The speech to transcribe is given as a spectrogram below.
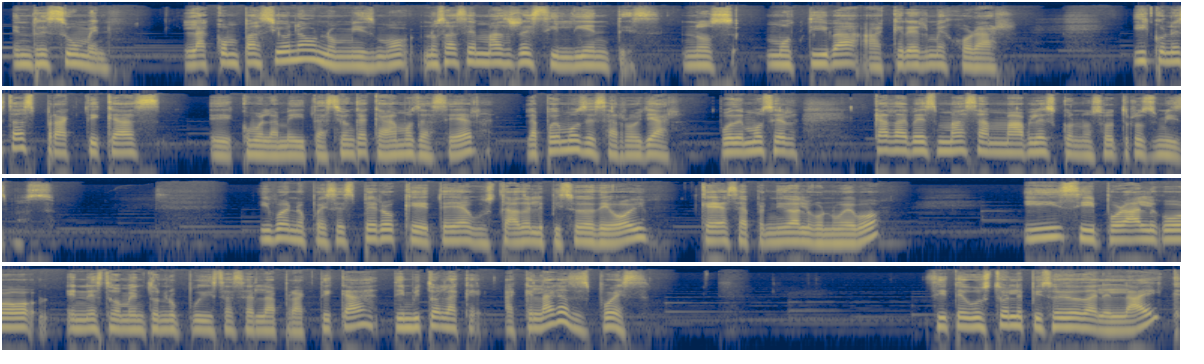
En resumen, la compasión a uno mismo nos hace más resilientes, nos motiva a querer mejorar. Y con estas prácticas, eh, como la meditación que acabamos de hacer, la podemos desarrollar, podemos ser cada vez más amables con nosotros mismos. Y bueno, pues espero que te haya gustado el episodio de hoy, que hayas aprendido algo nuevo. Y si por algo en este momento no pudiste hacer la práctica, te invito a, que, a que la hagas después. Si te gustó el episodio, dale like,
